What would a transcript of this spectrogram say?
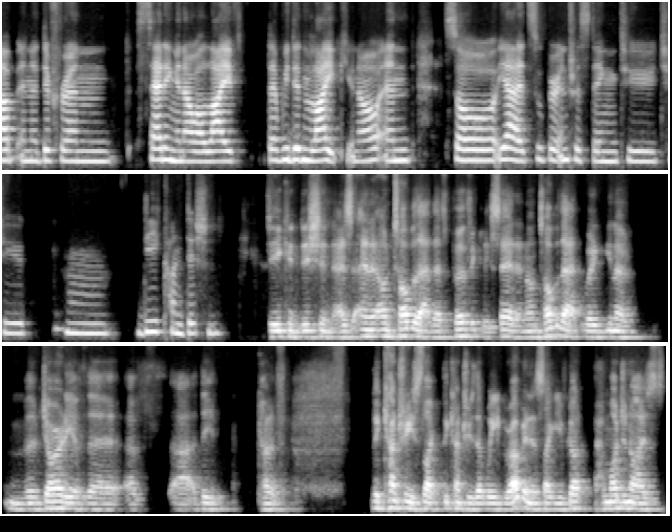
up in a different setting in our life that we didn't like you know and so yeah it's super interesting to to um, decondition decondition as and on top of that that's perfectly said and on top of that we you know majority of the of uh, the kind of the countries like the countries that we grew up in, it's like you've got homogenized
